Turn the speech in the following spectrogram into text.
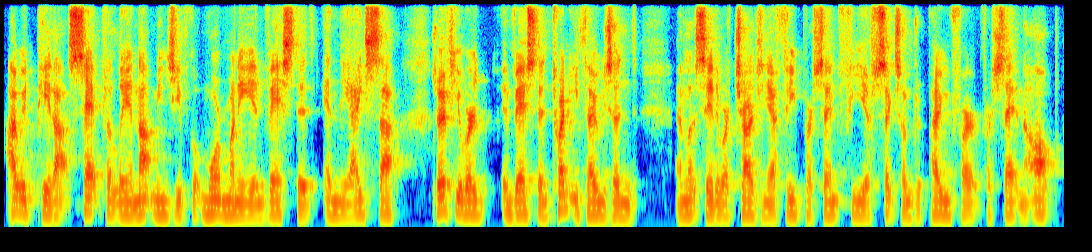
I would pay that separately, and that means you've got more money invested in the ISA. So if you were investing twenty thousand, and let's say they were charging you a three percent fee of six hundred pound for for setting it up,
